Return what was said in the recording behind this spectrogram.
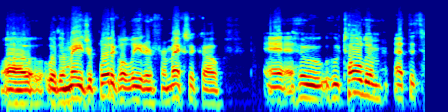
with a major political leader from Mexico, who who told him at the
